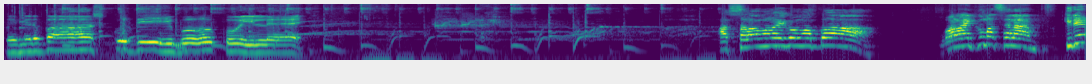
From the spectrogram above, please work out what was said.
প্রেমের বাস্ক দিব কইলে। আসসালামু আলাইকুম আব্বা। ওয়ালাইকুম আসসালাম। কিরে?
